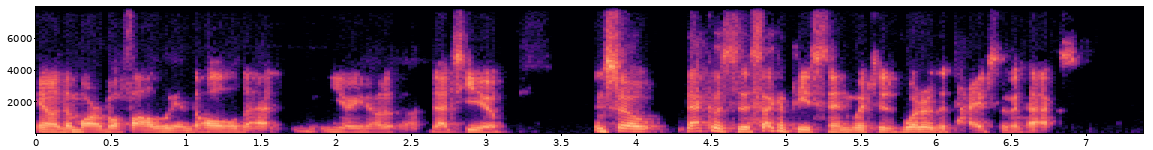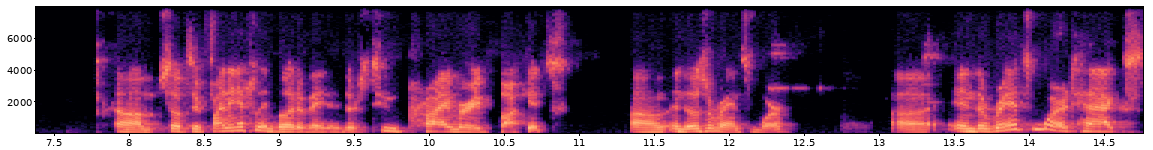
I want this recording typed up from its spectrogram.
you know the marble following in the hole that you know, you know that's you. And so that goes to the second piece then, which is what are the types of attacks? Um, so if they're financially motivated, there's two primary buckets, um, and those are ransomware. Uh, and the ransomware attacks,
